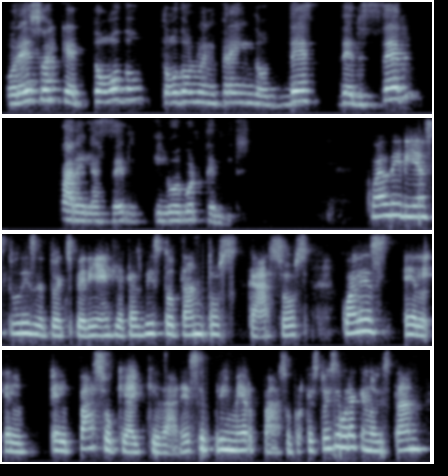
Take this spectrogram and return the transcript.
Por eso es que todo, todo lo emprendo desde el ser para el hacer y luego el tener. ¿Cuál dirías tú desde tu experiencia, que has visto tantos casos, cuál es el, el el paso que hay que dar, ese primer paso, porque estoy segura que nos están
